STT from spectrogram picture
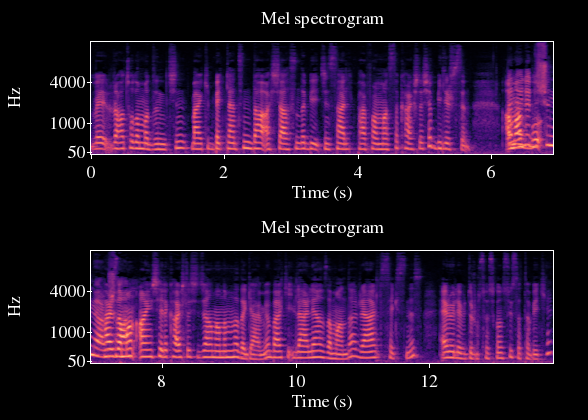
Ve rahat olamadığın için belki beklentinin daha aşağısında bir cinsel performansla karşılaşabilirsin. Ama öyle bu düşünmüyorum her zaman an. aynı şeyle karşılaşacağın anlamına da gelmiyor. Belki ilerleyen zamanda real seksiniz eğer öyle bir durum söz konusuysa tabii ki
